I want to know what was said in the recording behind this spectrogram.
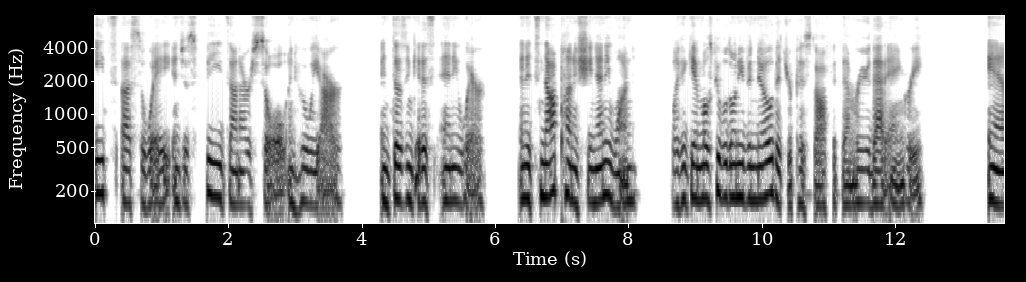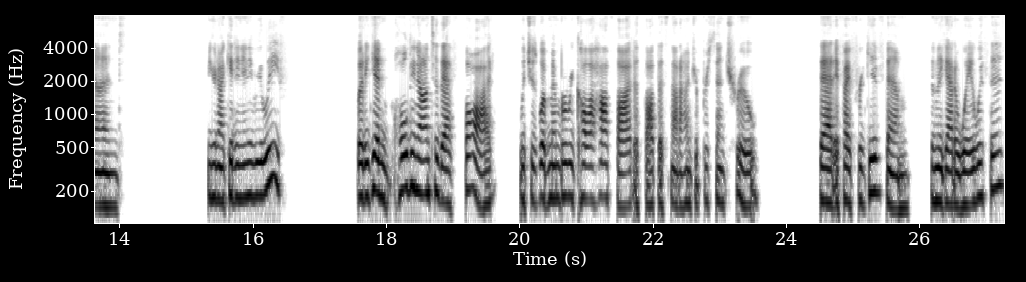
eats us away and just feeds on our soul and who we are and doesn't get us anywhere. And it's not punishing anyone. Like, again, most people don't even know that you're pissed off at them or you're that angry and you're not getting any relief. But again, holding on to that thought, which is what remember we call a hot thought, a thought that's not 100% true, that if I forgive them, then they got away with it,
